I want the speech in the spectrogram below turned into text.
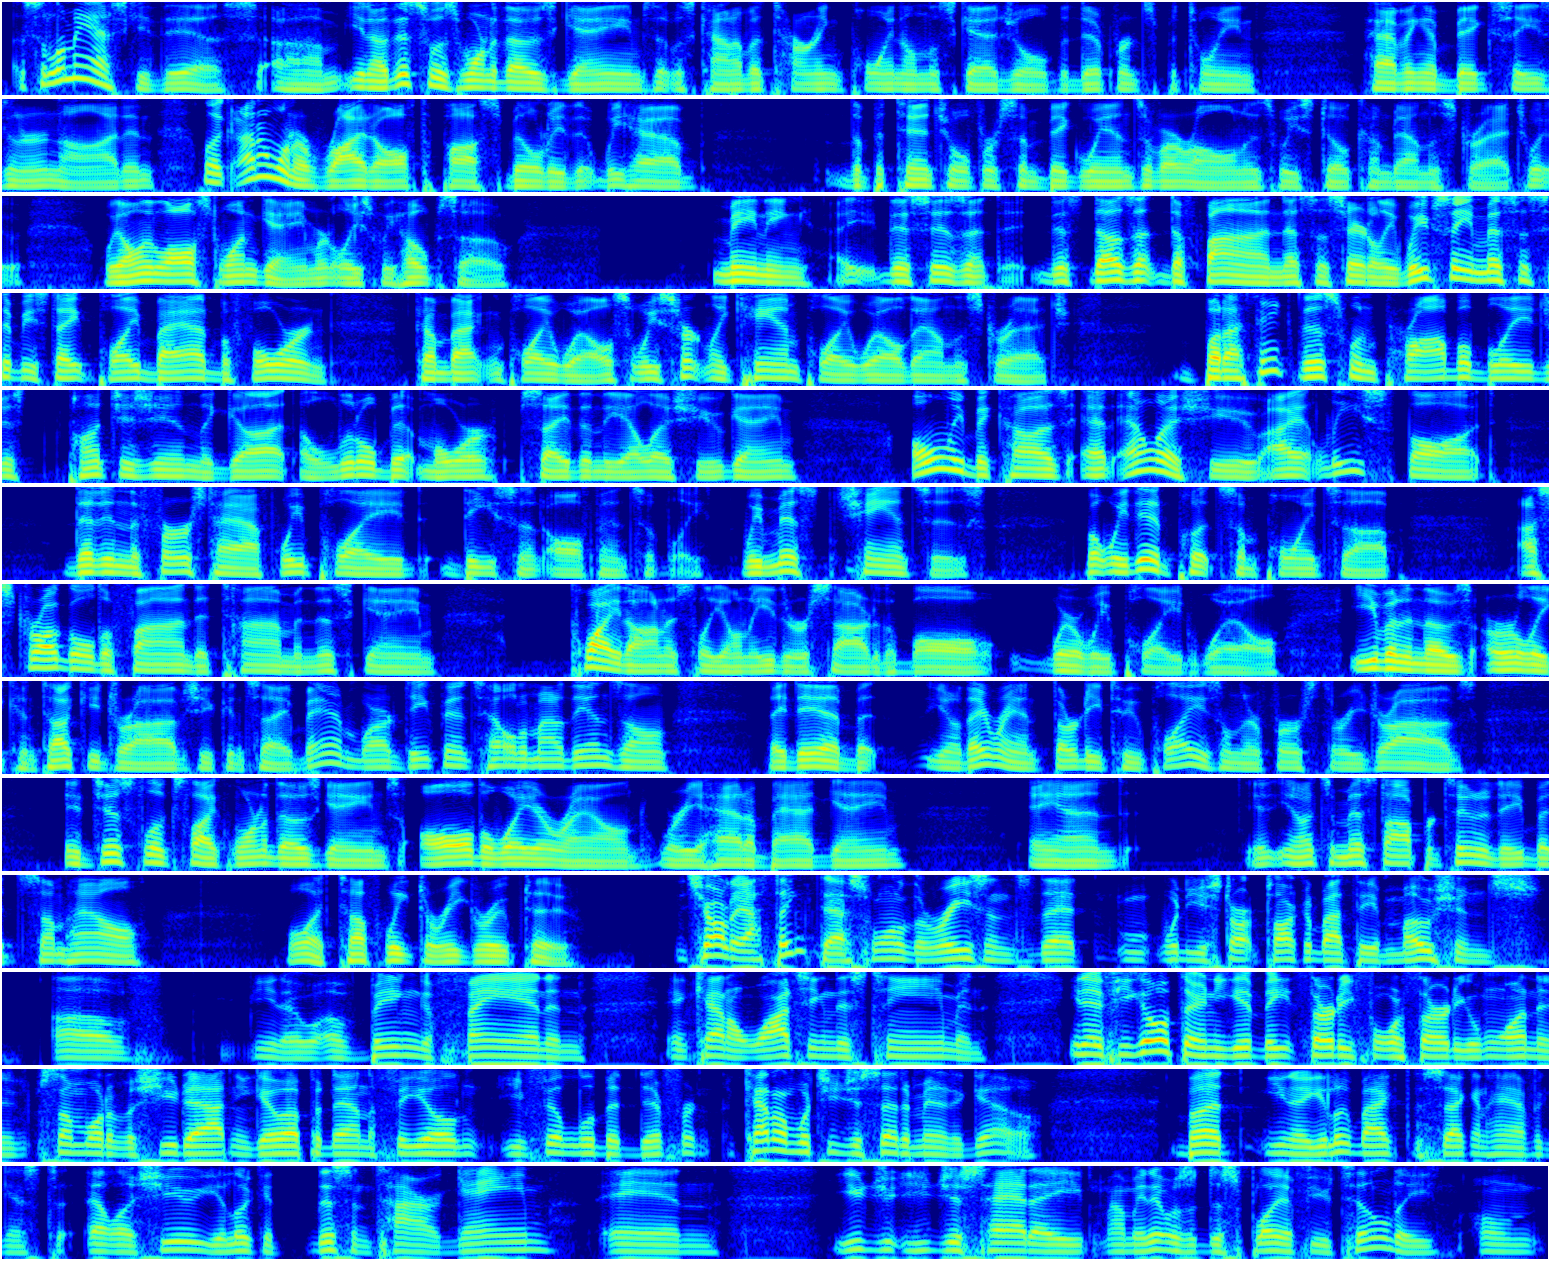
so let me ask you this. Um, you know, this was one of those games that was kind of a turning point on the schedule, the difference between having a big season or not. And look, I don't want to write off the possibility that we have the potential for some big wins of our own as we still come down the stretch. We, we only lost one game, or at least we hope so. Meaning, eh, this isn't, this doesn't define necessarily. We've seen Mississippi State play bad before, and come back and play well. So we certainly can play well down the stretch. But I think this one probably just punches you in the gut a little bit more, say, than the LSU game, only because at LSU, I at least thought that in the first half we played decent offensively. We missed chances, but we did put some points up. I struggle to find a time in this game, quite honestly, on either side of the ball where we played well even in those early Kentucky drives, you can say, man, our defense held them out of the end zone. They did, but you know they ran 32 plays on their first three drives. It just looks like one of those games all the way around where you had a bad game, and it, you know it's a missed opportunity. But somehow, boy, a tough week to regroup too. Charlie, I think that's one of the reasons that when you start talking about the emotions of you know of being a fan and and kind of watching this team. And you know if you go up there and you get beat 34-31 and somewhat of a shootout and you go up and down the field you feel a little bit different kind of what you just said a minute ago. But you know you look back to the second half against LSU you look at this entire game and you you just had a I mean it was a display of futility on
